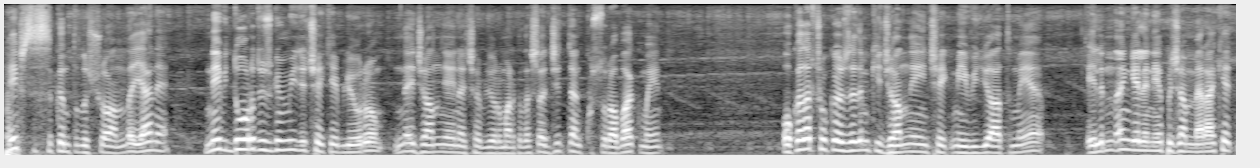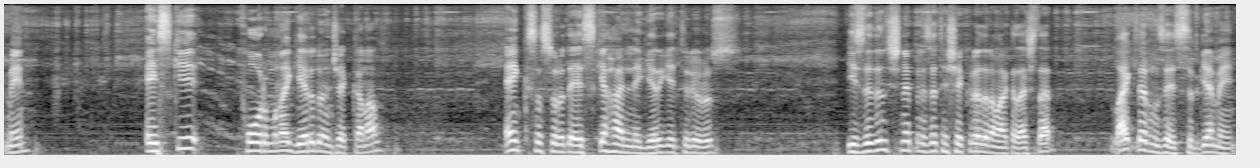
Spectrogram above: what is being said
Hepsi sıkıntılı şu anda. Yani ne doğru düzgün video çekebiliyorum ne canlı yayın açabiliyorum arkadaşlar. Cidden kusura bakmayın. O kadar çok özledim ki canlı yayın çekmeyi, video atmayı. Elimden geleni yapacağım merak etmeyin. Eski formuna geri dönecek kanal. En kısa sürede eski haline geri getiriyoruz. İzlediğiniz için hepinize teşekkür ederim arkadaşlar. Like'larınızı esirgemeyin.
